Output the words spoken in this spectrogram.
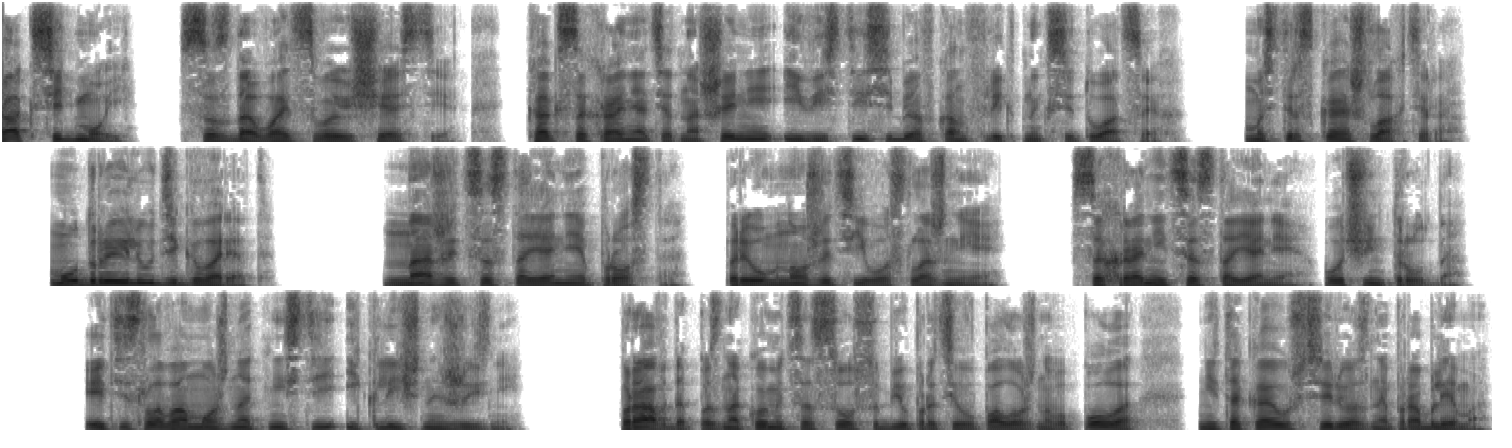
Шаг седьмой. Создавать свое счастье. Как сохранять отношения и вести себя в конфликтных ситуациях. Мастерская шлахтера. Мудрые люди говорят. Нажить состояние просто, приумножить его сложнее. Сохранить состояние очень трудно. Эти слова можно отнести и к личной жизни. Правда, познакомиться с особью противоположного пола не такая уж серьезная проблема.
